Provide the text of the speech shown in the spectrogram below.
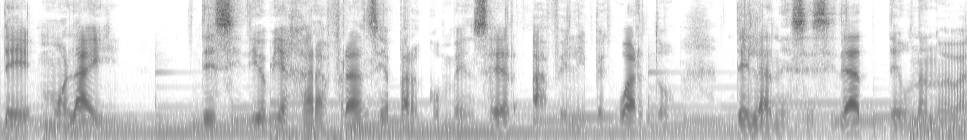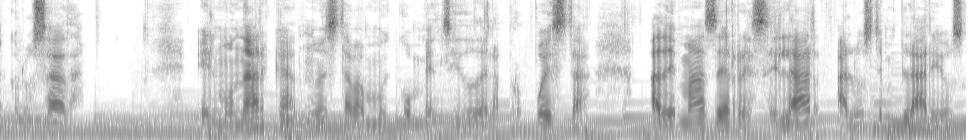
de Molay decidió viajar a Francia para convencer a Felipe IV de la necesidad de una nueva cruzada. El monarca no estaba muy convencido de la propuesta, además de recelar a los templarios,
